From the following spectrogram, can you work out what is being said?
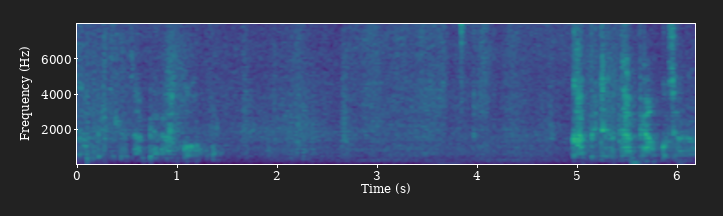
카페트가 담배 안 꺼. 카페트가 담배 안 꺼잖아.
